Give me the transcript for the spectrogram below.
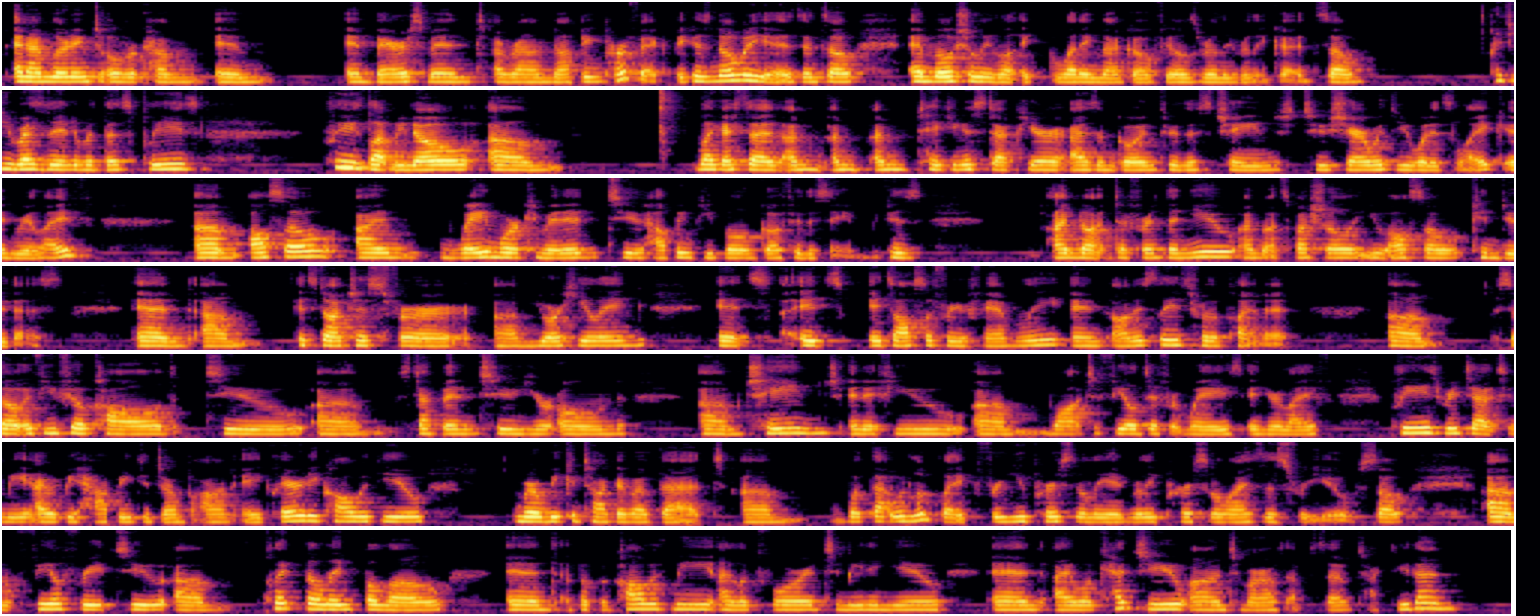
and I'm learning to overcome em- embarrassment around not being perfect because nobody is. And so emotionally like letting that go feels really, really good. So if you resonated with this, please, please let me know. Um, like I said, I'm, I'm I'm taking a step here as I'm going through this change to share with you what it's like in real life. Um, also, I'm way more committed to helping people go through the same because I'm not different than you. I'm not special. You also can do this, and um, it's not just for um, your healing. It's it's it's also for your family, and honestly, it's for the planet. So if you feel called to um, step into your own um, change, and if you um, want to feel different ways in your life, please reach out to me. I would be happy to jump on a clarity call with you where we can talk about that, um, what that would look like for you personally, and really personalize this for you. So um, feel free to um, click the link below and book a call with me. I look forward to meeting you, and I will catch you on tomorrow's episode. Talk to you then.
